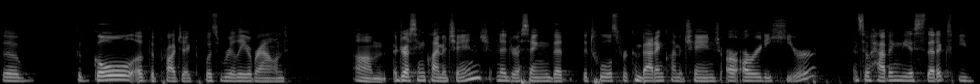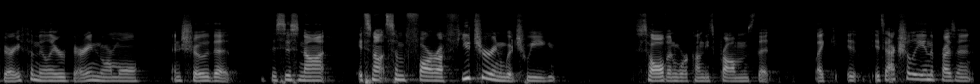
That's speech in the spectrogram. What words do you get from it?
the, the goal of the project was really around um, addressing climate change and addressing that the tools for combating climate change are already here. And so having the aesthetics be very familiar, very normal, and show that this is not, it's not some far off future in which we solve and work on these problems that like it, it's actually in the present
